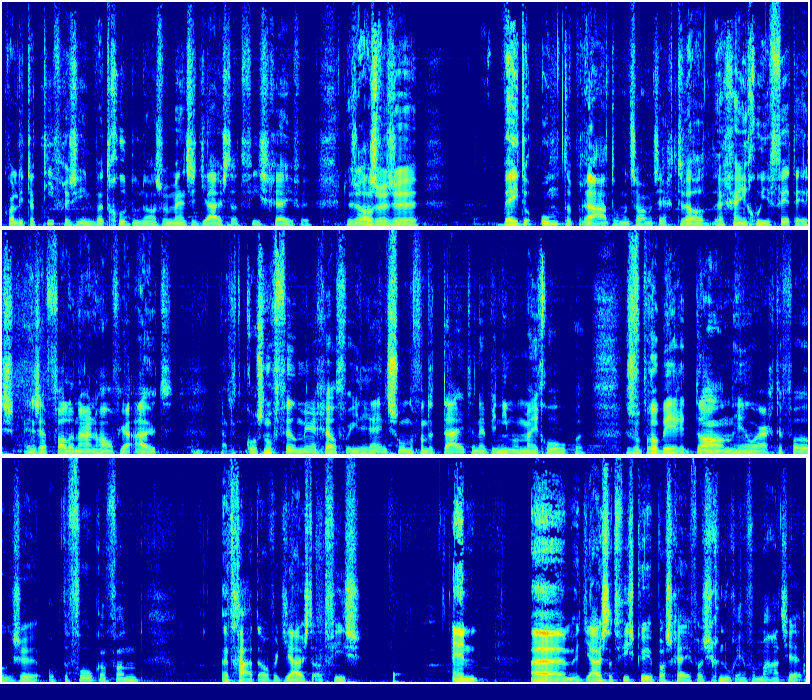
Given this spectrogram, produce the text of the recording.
kwalitatief gezien we het goed doen als we mensen het juiste advies geven. Dus als we ze weten om te praten, om het zo maar te zeggen. Terwijl er geen goede fit is. En zij vallen na een half jaar uit. Ja, dat kost nog veel meer geld voor iedereen. Zonder van de tijd. En daar heb je niemand mee geholpen. Dus we proberen dan heel erg te focussen op de voorkant. Van, het gaat over het juiste advies. En ehm, het juiste advies kun je pas geven als je genoeg informatie hebt.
